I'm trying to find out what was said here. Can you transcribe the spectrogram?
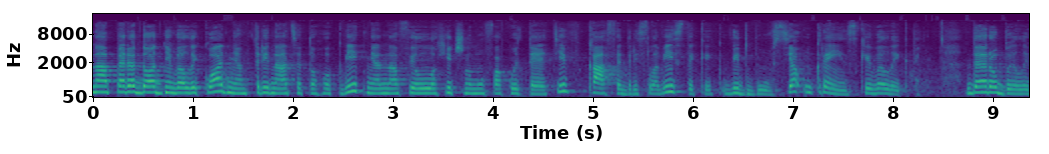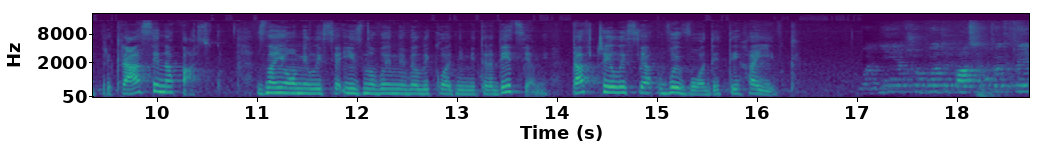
Напередодні Великодня, 13 квітня, на філологічному факультеті в кафедрі славістики відбувся український Великдень, де робили прикраси на Пасху, знайомилися із новими великодніми традиціями та вчилися виводити гаївки. Якщо будете Пасху пекти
